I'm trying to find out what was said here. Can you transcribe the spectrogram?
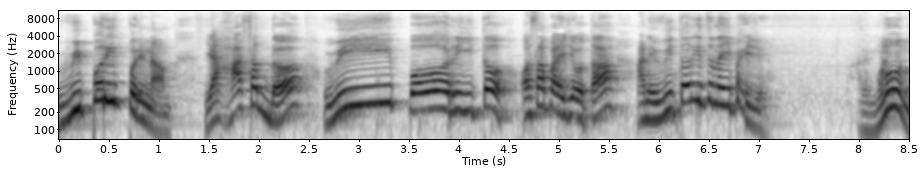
विपरीत परिणाम. या हा शब्द विपरीत असा पाहिजे होता आणि वितरित नाही पाहिजे. आणि म्हणून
